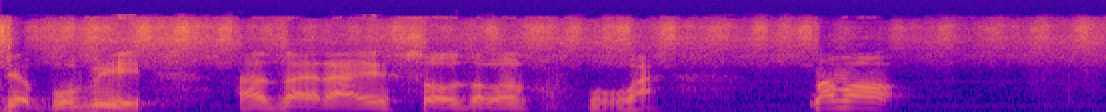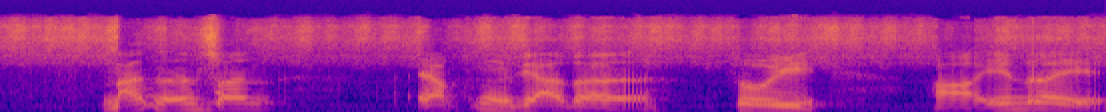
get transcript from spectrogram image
就不必啊再来受这个苦啊，那么。男人生要更加的注意啊，因为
